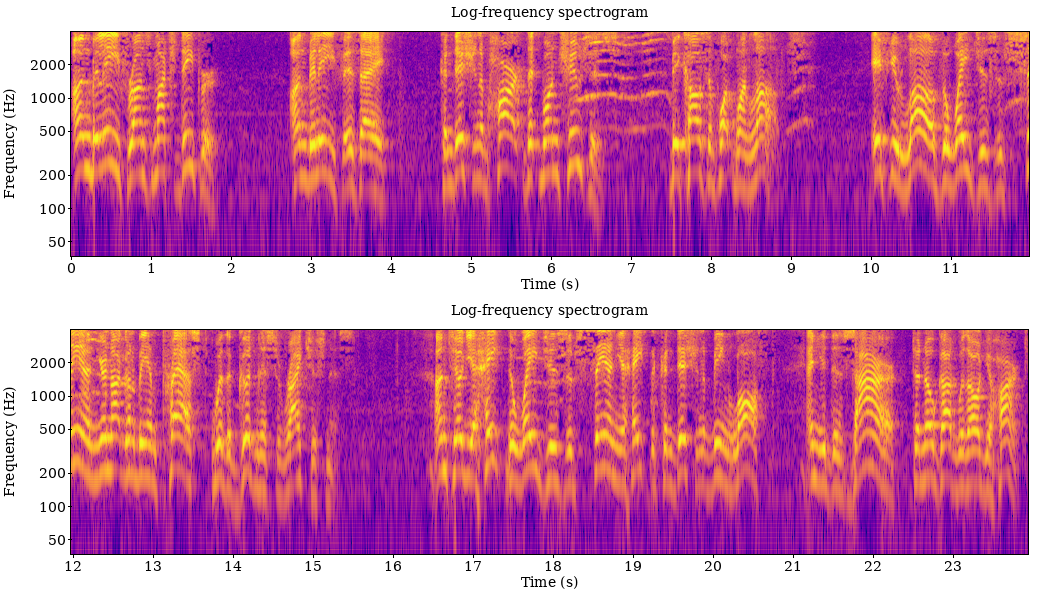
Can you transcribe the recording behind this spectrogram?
Unbelief runs much deeper. Unbelief is a condition of heart that one chooses because of what one loves. If you love the wages of sin, you're not going to be impressed with the goodness of righteousness. Until you hate the wages of sin, you hate the condition of being lost, and you desire to know God with all your heart,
